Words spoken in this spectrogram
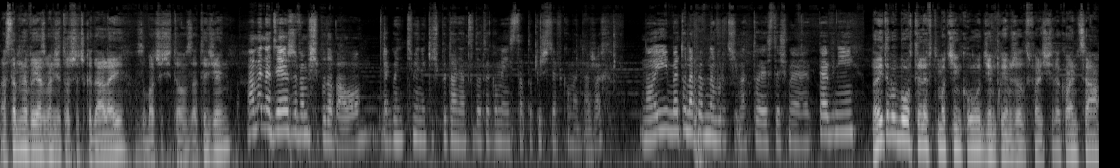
Następny wyjazd będzie troszeczkę dalej, zobaczycie to za tydzień. Mamy nadzieję, że Wam się podobało. Jak będziecie mieli jakieś pytania co do tego miejsca, to piszcie w komentarzach. No i my tu na pewno wrócimy, to jesteśmy pewni. No i to by było w tyle w tym odcinku. Dziękujemy, że dotrwaliście do końca.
